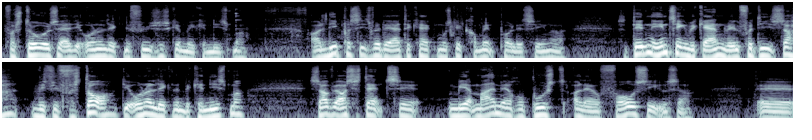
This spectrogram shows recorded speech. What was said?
forståelse af de underliggende fysiske mekanismer. Og lige præcis hvad det er, det kan jeg måske komme ind på lidt senere. Så det er den ene ting, vi gerne vil, fordi så, hvis vi forstår de underliggende mekanismer, så er vi også i stand til mere, meget mere robust at lave forudsigelser. Øh,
